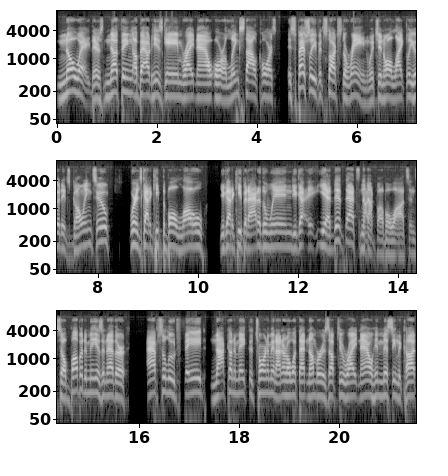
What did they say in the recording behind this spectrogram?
no way. There's nothing about his game right now or a link style course, especially if it starts to rain, which in all likelihood it's going to, where it's got to keep the ball low. You got to keep it out of the wind. You got, yeah, that, that's not Bubba Watson. So Bubba to me is another absolute fade. Not going to make the tournament. I don't know what that number is up to right now. Him missing the cut,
